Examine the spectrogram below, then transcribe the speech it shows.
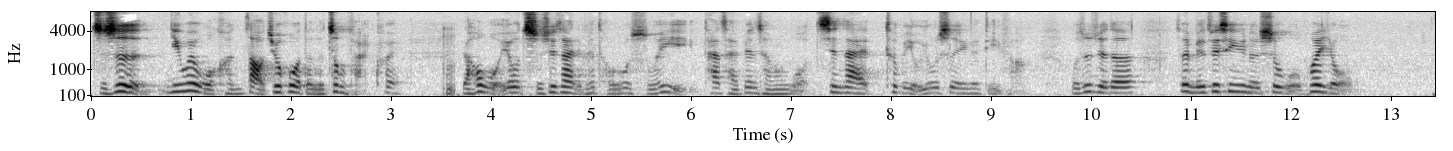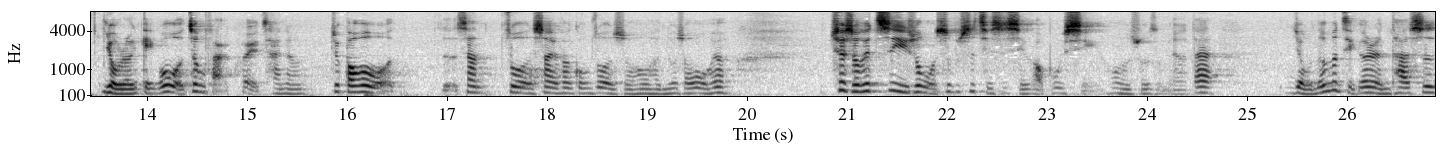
只是因为我很早就获得了正反馈，然后我又持续在里面投入，所以它才变成了我现在特别有优势的一个地方。我是觉得这里面最幸运的是，我会有有人给过我正反馈，才能就包括我。像做上一份工作的时候，很多时候我会确实会质疑，说我是不是其实写稿不行，或者说怎么样。但有那么几个人，他是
